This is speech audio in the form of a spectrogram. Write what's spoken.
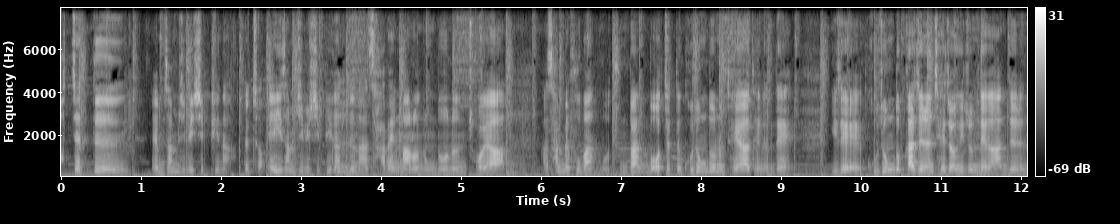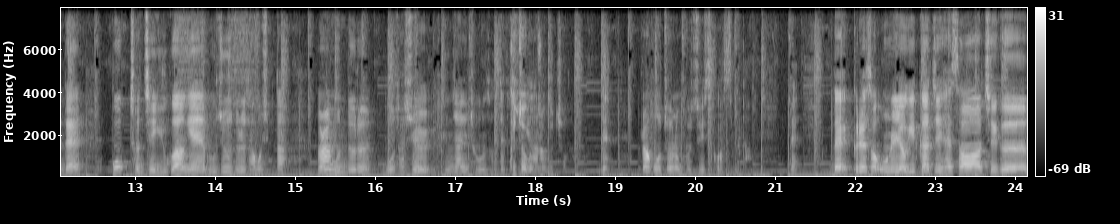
어쨌든 M32CP나 그렇죠 A32CP 같은 한 400만 원 정도는 줘야 한 300 후반, 뭐 중반, 뭐 어쨌든 그 정도는 돼야 되는데 이제 그 정도까지는 재정이 좀 내가 안 되는데 꼭 전체 유광의 로즈우드를 사고 싶다. 그런 분들은 뭐 사실 굉장히 좋은 선택 그쵸 중에 그쵸 하나. 그쵸. 네, 라고 저는 볼 수 있을 것 같습니다. 네, 네, 그래서 오늘 여기까지 해서 지금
